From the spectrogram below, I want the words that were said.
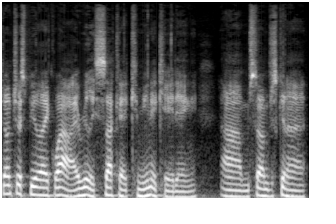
don't just be like wow i really suck at communicating um, so i'm just gonna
